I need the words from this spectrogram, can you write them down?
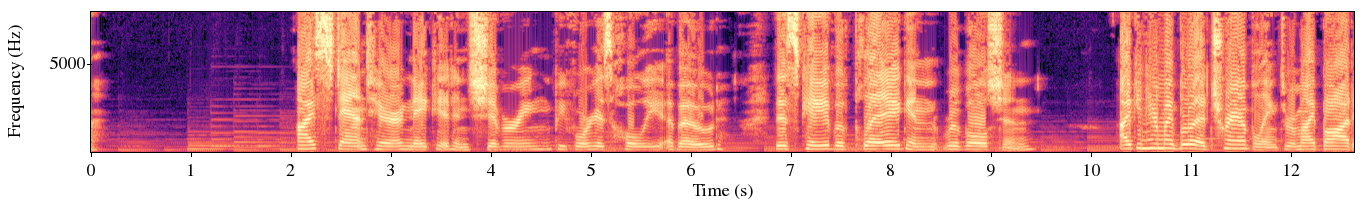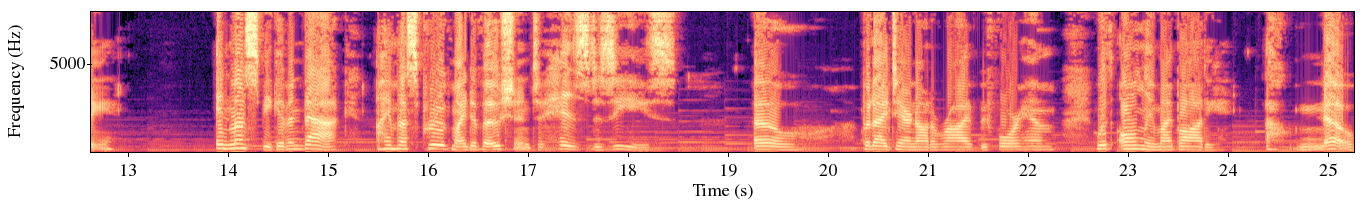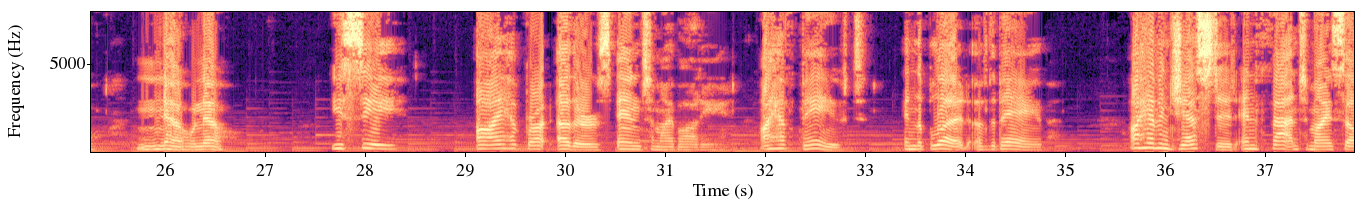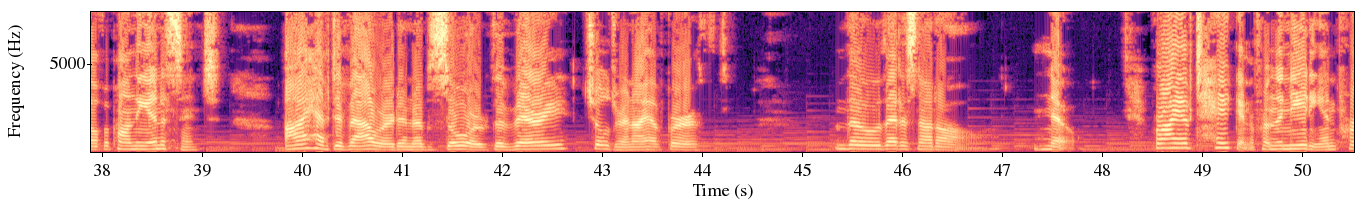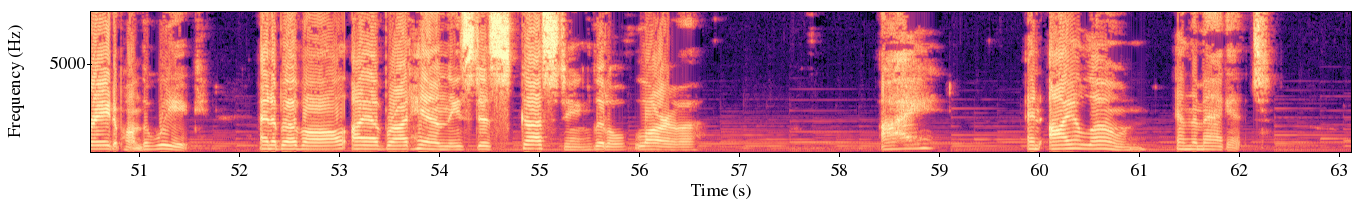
I stand here naked and shivering before his holy abode, this cave of plague and revulsion. I can hear my blood trampling through my body. It must be given back. I must prove my devotion to his disease. Oh, but I dare not arrive before him with only my body. Oh, no. No, no. You see, I have brought others into my body. I have bathed in the blood of the babe. I have ingested and fattened myself upon the innocent. I have devoured and absorbed the very children I have birthed. Though that is not all. No. For I have taken from the needy and preyed upon the weak. And above all, I have brought him these disgusting little larvae. I, and I alone, am the maggot,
